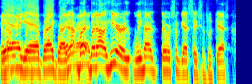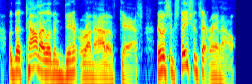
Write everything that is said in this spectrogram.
Yeah, yeah, brag, brag, brag. but but out here we had there were some gas stations with gas. The town I live in didn't run out of gas. There was some stations that ran out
